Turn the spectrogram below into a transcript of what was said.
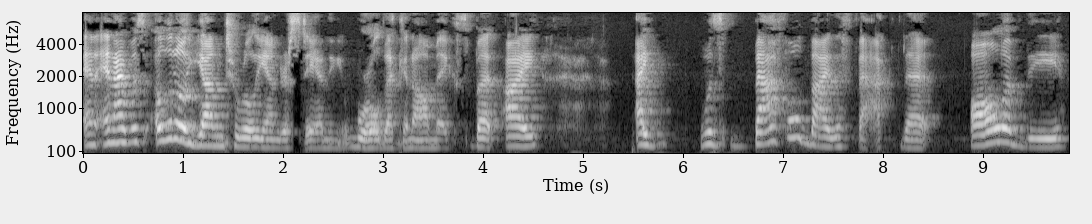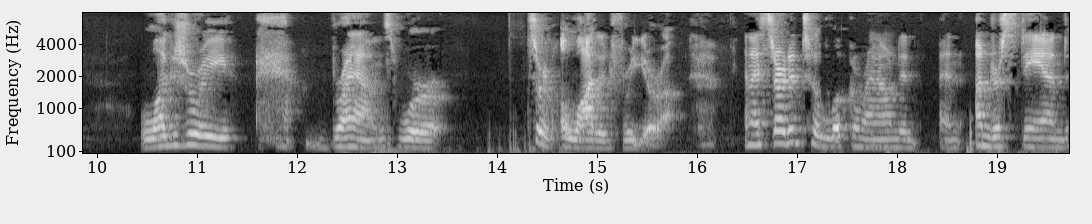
and, and I was a little young to really understand the world economics, but I, I was baffled by the fact that all of the luxury brands were sort of allotted for Europe. And I started to look around and, and understand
